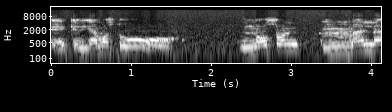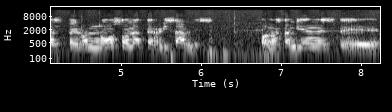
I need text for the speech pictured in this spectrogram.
eh, que digamos tú no son malas, pero no son aterrizables o no están bien, este,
